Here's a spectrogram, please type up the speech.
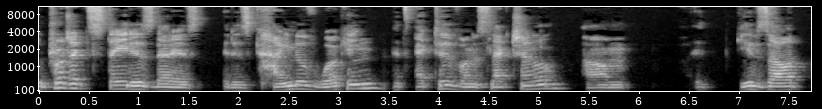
The project status that is it is kind of working. It's active on a Slack channel. Um, it gives out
